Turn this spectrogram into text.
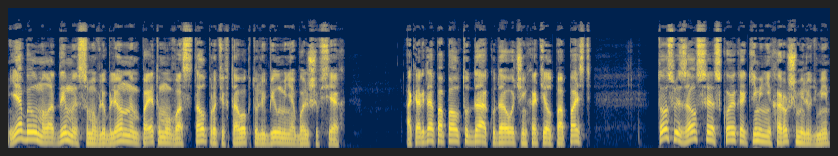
Я был молодым и самовлюбленным, поэтому восстал против того, кто любил меня больше всех. А когда попал туда, куда очень хотел попасть, то связался с кое-какими нехорошими людьми.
